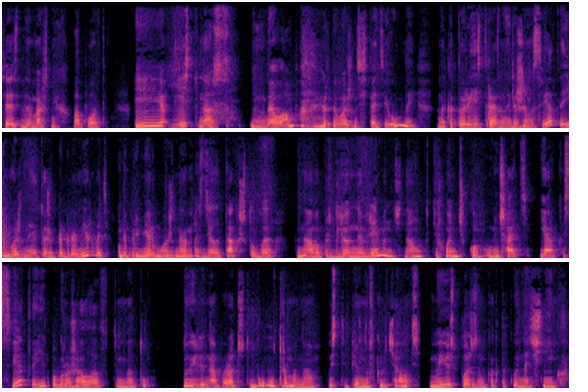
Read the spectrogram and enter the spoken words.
часть домашних хлопот. И есть у нас умная лампа, наверное, можно считать и умной, на которой есть разные режимы света, и можно ее тоже программировать. Например, можно сделать так, чтобы она в определенное время начинала потихонечку уменьшать яркость света и погружала в темноту. Ну или наоборот, чтобы утром она постепенно включалась. Мы ее используем как такой ночник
